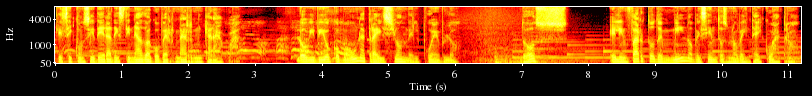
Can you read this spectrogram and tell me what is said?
que se considera destinado a gobernar Nicaragua lo vivió como una traición del pueblo. 2. El infarto de 1994.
